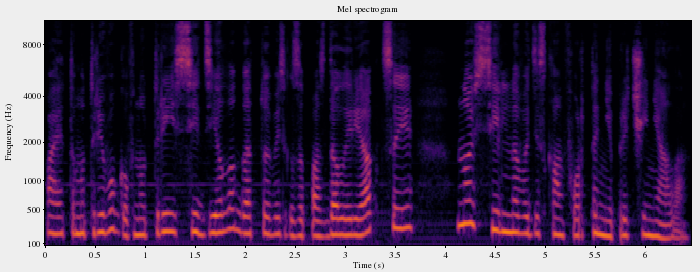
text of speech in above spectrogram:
Поэтому тревога внутри сидела, готовясь к запоздалой реакции, но сильного дискомфорта не причиняла.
